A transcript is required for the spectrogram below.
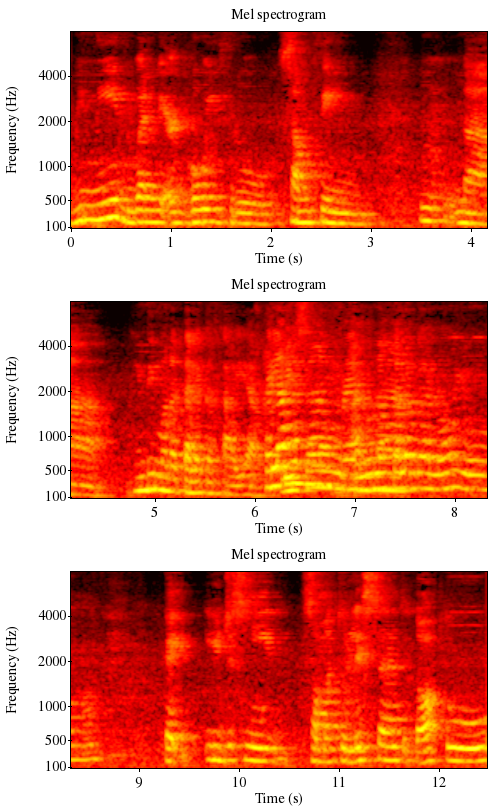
we need when we are going through something Mm. na hindi mo na talaga kaya. Kailangan mo Minsan, ng friend ano lang na- talaga, no, yung kay, you just need someone to listen, to talk to.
